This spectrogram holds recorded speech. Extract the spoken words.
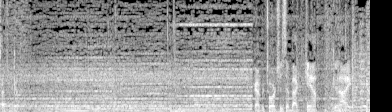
Time for to go. Grab your torches, head back to camp. Good night.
